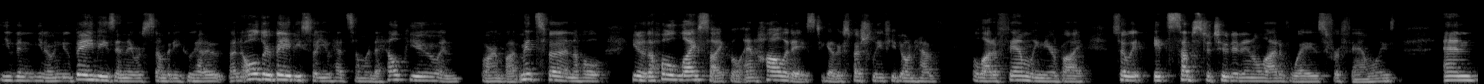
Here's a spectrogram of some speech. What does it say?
even, you know, new babies and there was somebody who had a- an older baby, so you had someone to help you and bar and bat mitzvah and the whole, you know, the whole life cycle and holidays together, especially if you don't have a lot of family nearby. So it, it's substituted in a lot of ways for families. And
